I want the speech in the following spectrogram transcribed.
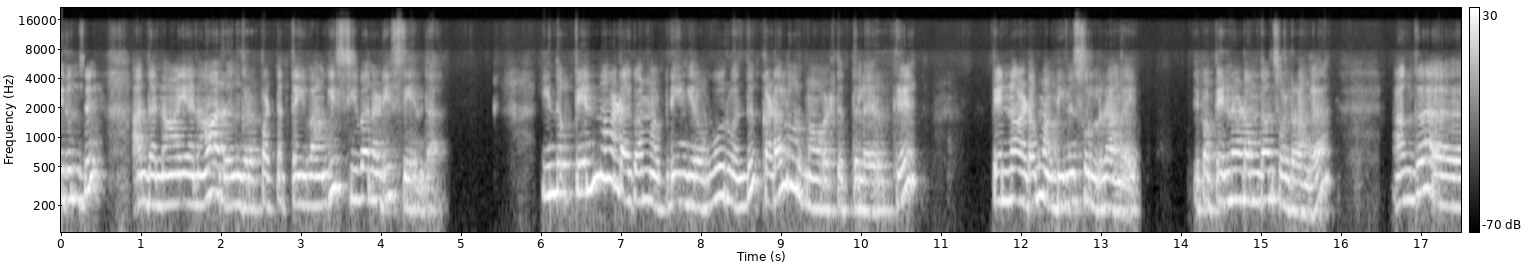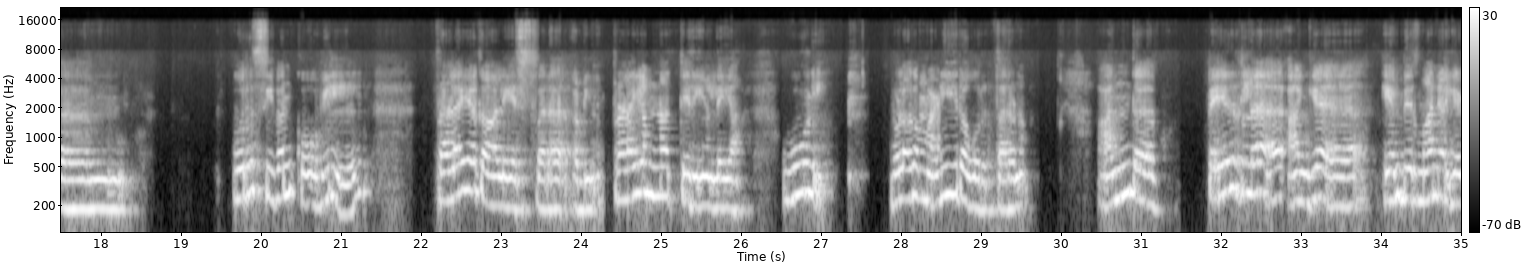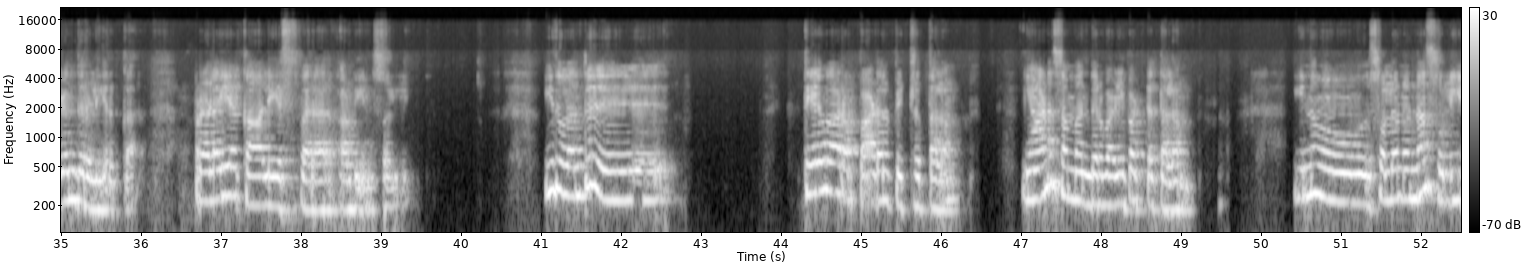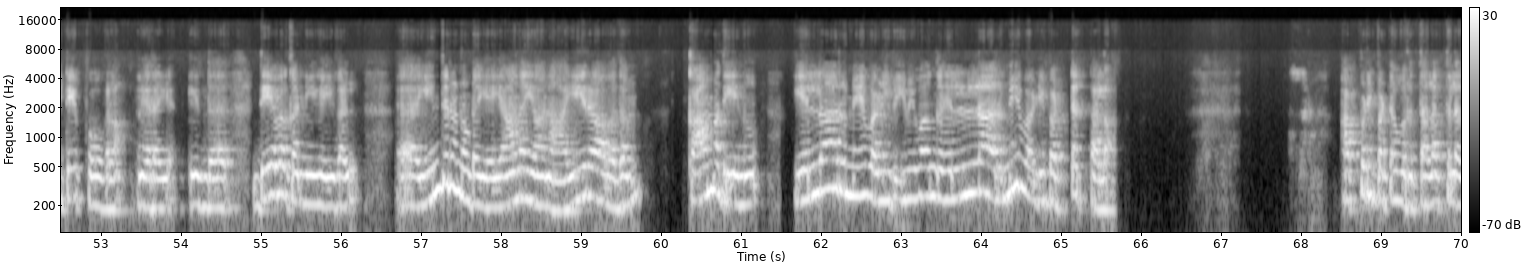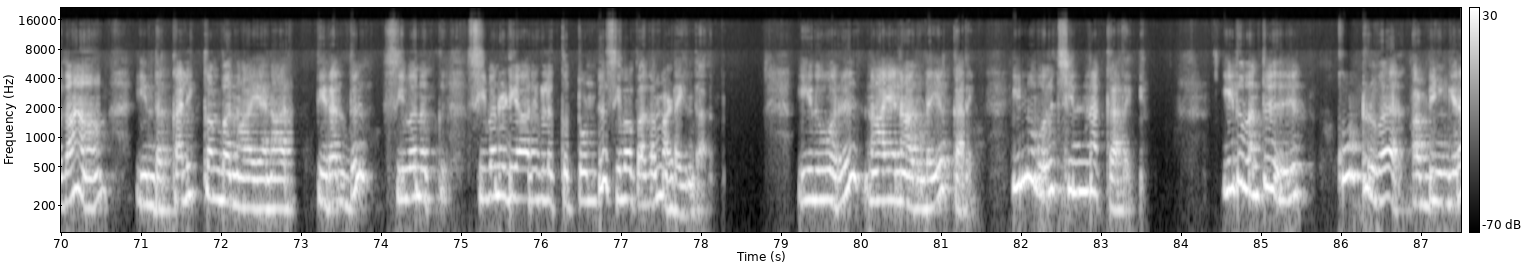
இருந்து அந்த நாயனார்ங்கிற பட்டத்தை வாங்கி சிவனடி சேர்ந்தார். இந்த பெண்ணாடகம் அப்படிங்கிற ஊர் வந்து கடலூர் மாவட்டத்துல இருக்கு. பெண்ணாடம் அப்படின்னு சொல்றாங்க. இப்ப பெண்ணாடம் தான் சொல்றாங்க. அங்க ஒரு சிவன் கோவில் பிரளயகாலேஸ்வரர் அப்படின்னு. பிரளயம்னா தெரியும் இல்லையா? ஊழி உலகம் அழியிற ஒரு தருணம். அந்த பெயர்ல அங்க எம்பெருமான் எழுந்தருளி இருக்கார் பிரளய காலேஸ்வரர் அப்படின்னு சொல்லி. இது வந்து தேவார பாடல் பெற்ற தலம். ஞானசம்பந்தர் வழிபட்ட தலம். இன்னும் சொல்லணும்னா சொல்லிக்கிட்டே போகலாம் நிறைய. இந்த தேவகன்னிகைகள் அஹ், இந்திரனுடைய யானையான ஐராவதம் காமதேனு எல்லாருமே வழி இவங்க எல்லாருமே வழிபட்ட தலம். அப்படிப்பட்ட ஒரு தலத்துலதான் இந்த கலிக்கம்ப நாயனார் பிறந்து சிவனுக்கு சிவனடியார்களுக்கு தொண்டு சிவபதம் அடைந்தார். இது ஒரு நாயனாருடைய கதை. இன்னும் ஒரு சின்ன கதை. இது வந்து கூற்றுவர் அப்படிங்கிற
